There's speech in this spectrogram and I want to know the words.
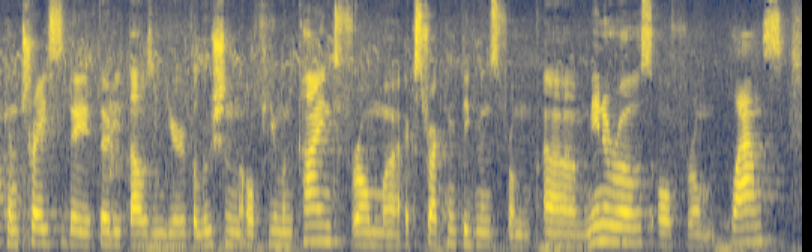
can trace the 30,000 year evolution of humankind from uh, extracting pigments from uh, minerals or from plants.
